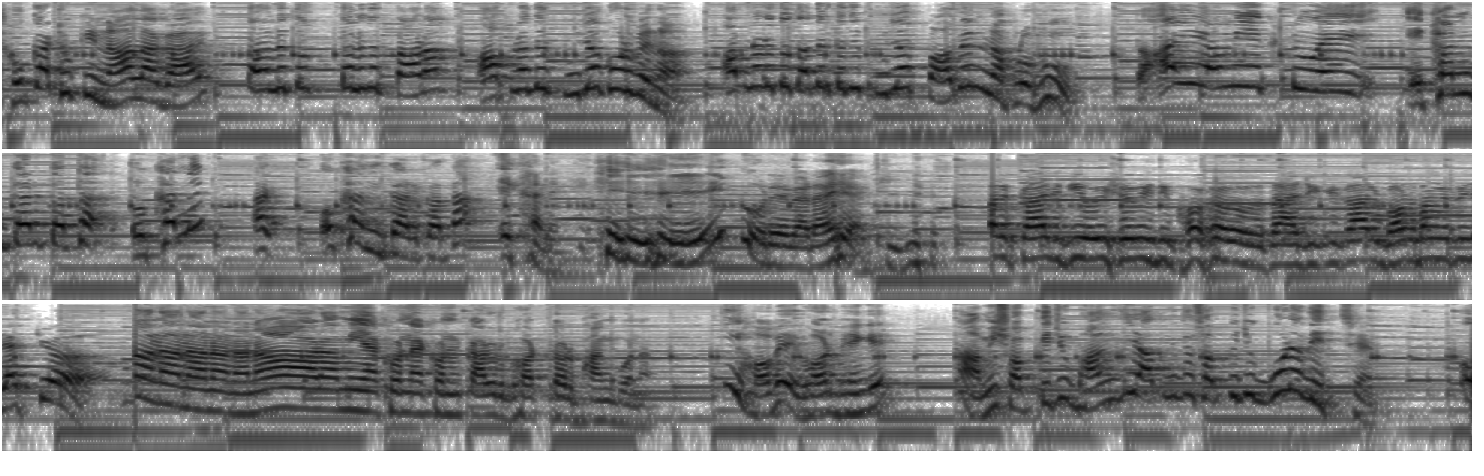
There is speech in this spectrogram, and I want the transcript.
ঠোকাঠুকি না লাগায় তাহলে তো তাহলে তো তারা আপনাদের পূজা করবে না। আপনারা তো তাদের কাছে পূজা পাবেন না প্রভু। তাই আমি একটু এই এখানকার কথা ওখানে আর ওখানকার কথা এখানে। করে বেড়াই আর কি। আর কাজ কি ওই সবই আজকে কার ঘর ভাঙতে যাচ্ছ? না না না না না না আর আমি এখন এখন কারোর ঘর টর ভাঙবো না। কি হবে ঘর ভেঙে? আমি সব কিছু ভাঙছি আপনি তো সব কিছু গড়ে দিচ্ছেন। ও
